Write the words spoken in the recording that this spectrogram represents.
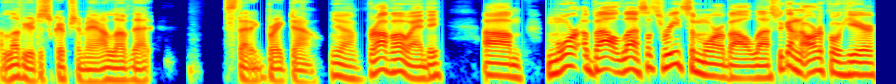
I love your description, man. I love that aesthetic breakdown. Yeah, bravo, Andy. Um, more about less. Let's read some more about less. We got an article here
